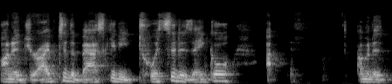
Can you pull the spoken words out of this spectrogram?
on a drive to the basket. He twisted his ankle. I, am going to,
